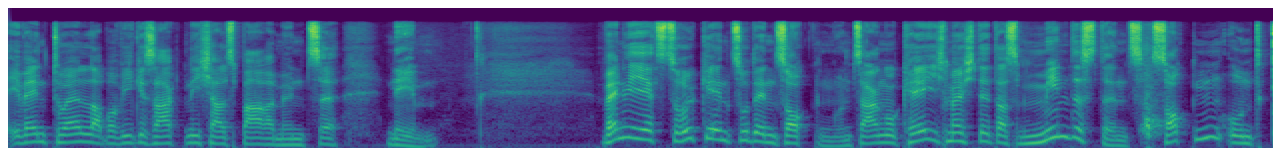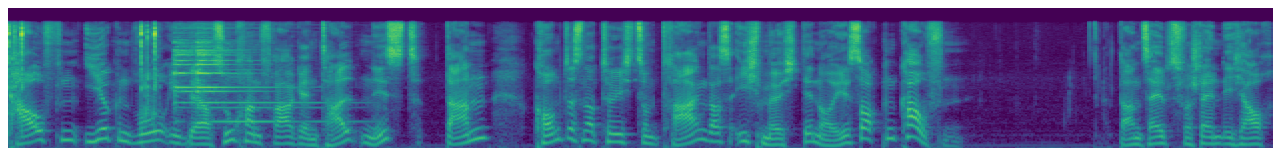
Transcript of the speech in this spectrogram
eventuell, aber wie gesagt nicht als bare Münze nehmen. Wenn wir jetzt zurückgehen zu den Socken und sagen, okay, ich möchte, dass mindestens Socken und Kaufen irgendwo in der Suchanfrage enthalten ist, dann kommt es natürlich zum Tragen, dass ich möchte neue Socken kaufen. Dann selbstverständlich auch,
